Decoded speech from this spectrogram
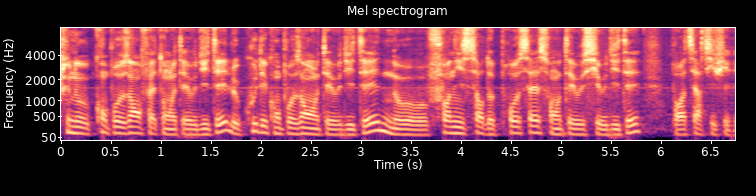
tous nos composants en fait ont été audités, le coût des composants ont été audités, nos fournisseurs de process ont été aussi audités pour être certifiés.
